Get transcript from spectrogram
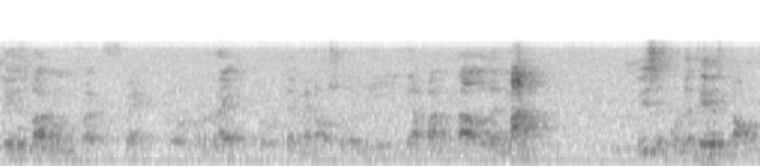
que es varón perfecto, recto, temeroso de mí y apartado del mal. Dice, pues le tienes todo.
